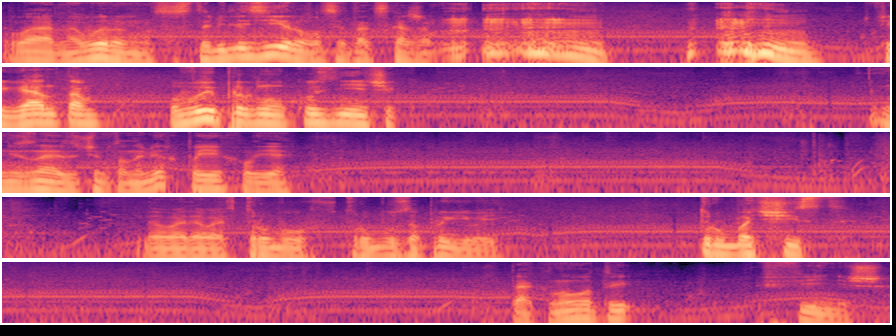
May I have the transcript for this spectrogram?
Ладно, выровнялся, стабилизировался, так скажем Фиган там выпрыгнул кузнечик. Не знаю, зачем-то наверх поехал я. Давай, давай, в трубу, в трубу запрыгивай. Трубочист. Так, ну вот и финиш.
